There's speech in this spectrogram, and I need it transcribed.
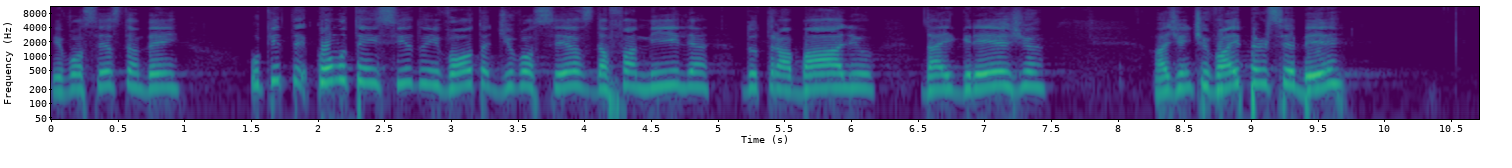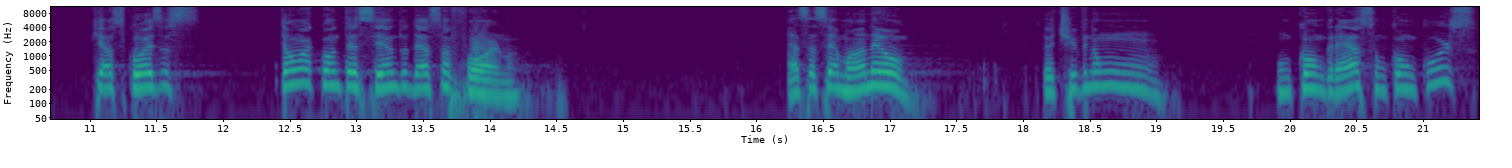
e vocês também, o que te, como tem sido em volta de vocês, da família, do trabalho, da igreja, a gente vai perceber que as coisas estão acontecendo dessa forma. Essa semana eu eu tive num um congresso, um concurso,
